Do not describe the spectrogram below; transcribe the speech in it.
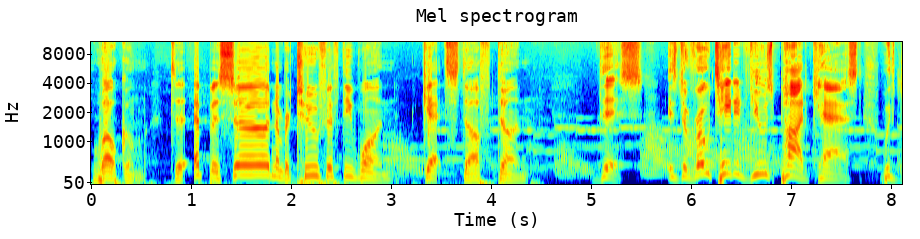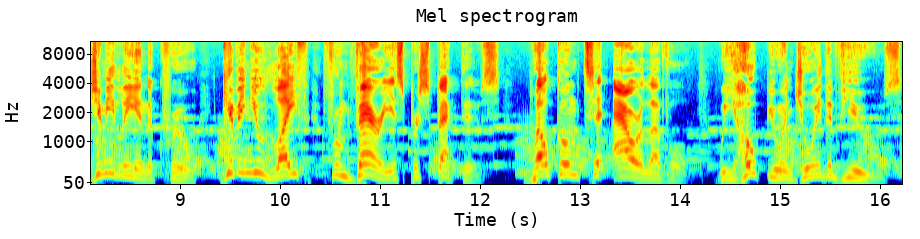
Welcome to episode number 251 Get Stuff Done. This is the Rotated Views podcast with Jimmy Lee and the crew, giving you life from various perspectives. Welcome to our level. We hope you enjoy the views.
